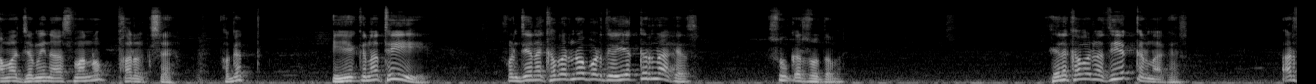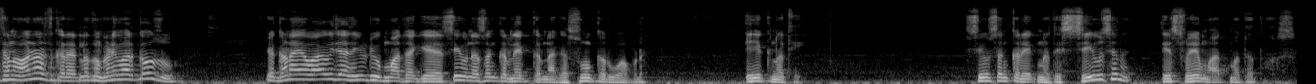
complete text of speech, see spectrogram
આમાં જમીન આસમાનનો ફરક છે. ભગત? એક નથી. પણ જેને ખબર ન પડતી હોય, એક કરી નાખે છે. શું કરશો તમે? જેને ખબર નથી, એક કરી નાખે છે. અર્થનો અનર્થ કરે એટલે તો ઘણી વાર કહું છું કે ઘણા એવા આવી જાય છે યુટ્યુબમાં થાય કે શિવ અને શંકરને એક કરી નાખે. શું કરવું આપણે? એક નથી. શિવ શંકર એક નથી. શિવ છે ને, એ સ્વયં આત્મતત્વ છે.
